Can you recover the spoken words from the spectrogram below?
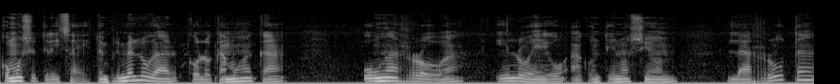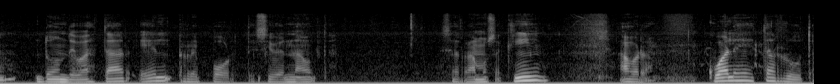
¿cómo se utiliza esto? en primer lugar colocamos acá un arroba y luego a continuación la ruta donde va a estar el reporte cibernauta cerramos aquí ahora ¿cuál es esta ruta?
